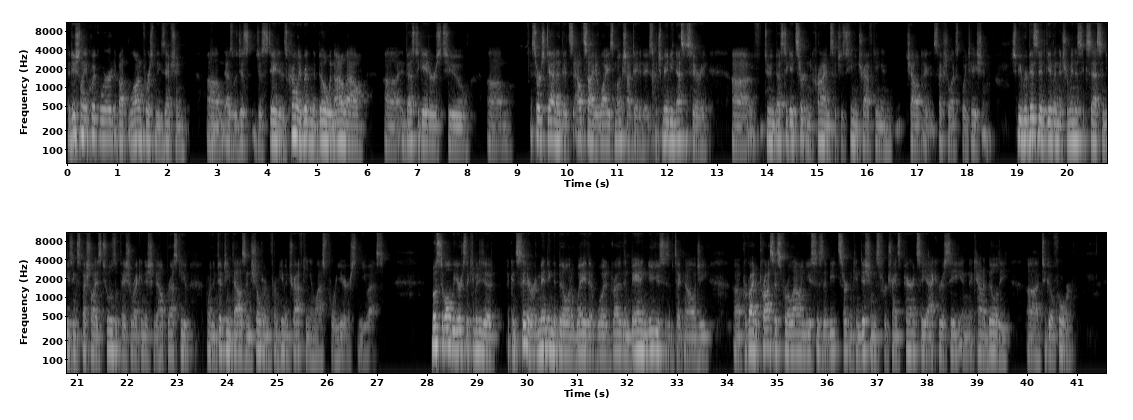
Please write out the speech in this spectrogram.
Additionally, a quick word about the law enforcement exemption, um, as was just, just stated, is currently written, the bill would not allow uh, investigators to um, search data that's outside Hawaii's mugshot database, which may be necessary uh, to investigate certain crimes such as human trafficking and child sexual exploitation. Should be revisited given the tremendous success in using specialized tools of facial recognition to help rescue more than 15,000 children from human trafficking in the last four years in the US. Most of all, we urge the committee to consider amending the bill in a way that would, rather than banning new uses of technology, uh, provide a process for allowing uses that meet certain conditions for transparency, accuracy, and accountability uh, to go forward.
